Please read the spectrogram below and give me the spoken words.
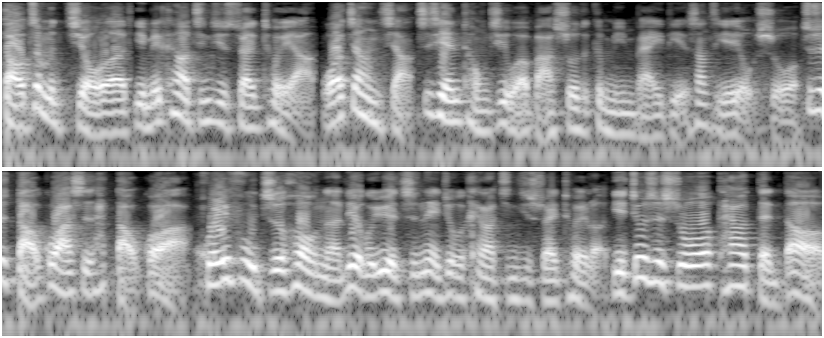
倒这么久了也没看到经济衰退啊！我要这样讲，之前统计我要把它说得更明白一点。上次也有说，就是倒挂是它倒挂恢复之后呢，六个月之内就会看到经济衰退了。也就是说，它要等到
